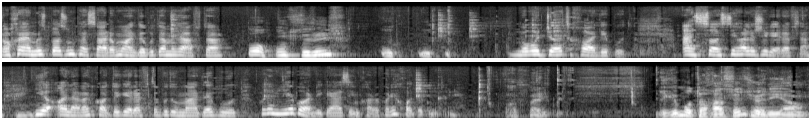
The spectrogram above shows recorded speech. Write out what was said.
آخه امروز باز اون پسر اومده بودم دفتر اوه اون سریش بابا جات خالی بود. اساسی حالشو گرفتم. یه عالمه کادو گرفته بود اومده بود. بودم یه بار دیگه از این کارو کنی خودت می‌دونی. آفرین. دیگه متخصص شدی هم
